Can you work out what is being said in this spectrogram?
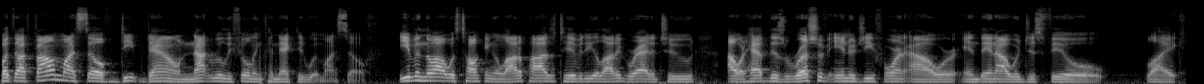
but I found myself deep down not really feeling connected with myself. Even though I was talking a lot of positivity, a lot of gratitude, I would have this rush of energy for an hour, and then I would just feel like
